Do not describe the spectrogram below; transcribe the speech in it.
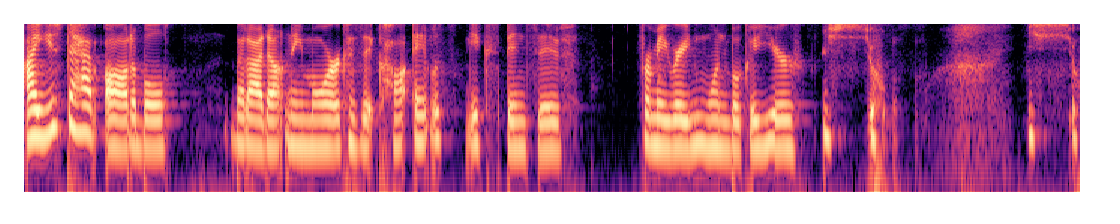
I used to have Audible, but I don't anymore because it co- it was expensive for me reading one book a year. So so,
